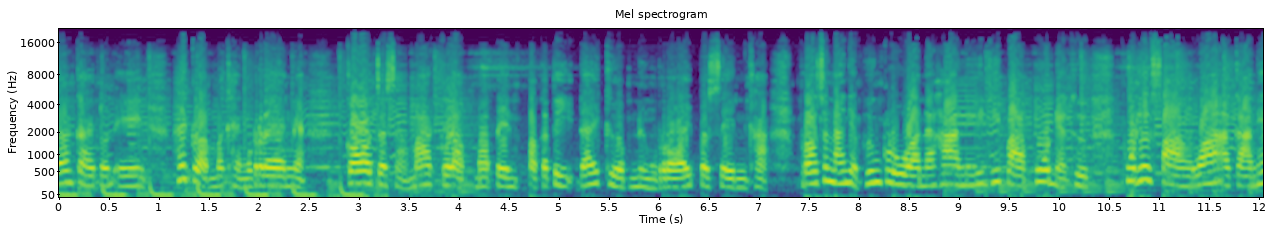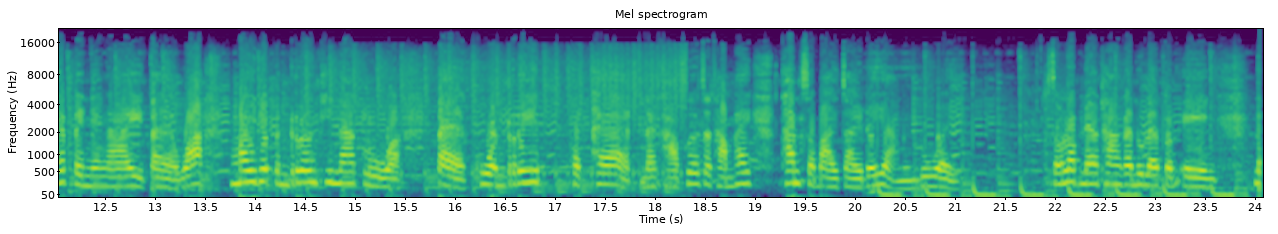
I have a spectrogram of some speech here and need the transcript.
ร่างกายตนเอง ให้กลับมาแข็งแรงเนี่ยก็จะสามารถกลับมาเป็นปกติได้เกือบ 100%ค่ะ เพราะฉะนั้นอย่าเพิ่งกลัวนะคะ อันนี้ที่ปาพูดเนี่ยคือพูดให้ฟังว่าอาการเนี่ยเป็นยังไง แต่ว่าไม่ได้เป็นเรื่องที่น่ากลัว แต่ควรรีบพบแพทย์นะคะ เพื่อจะทำให้ท่านสบายใจได้อย่างหนึ่งด้วยสำหรับแนวทางการดูแลตนเอง ใน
